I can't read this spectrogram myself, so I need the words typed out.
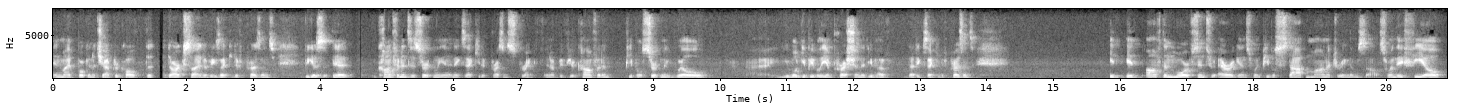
in my book in a chapter called "The Dark Side of Executive Presence," because uh, confidence is certainly an executive presence strength. You know, if you're confident, people certainly will. Uh, you will give people the impression that you have that executive presence it, it often morphs into arrogance when people stop monitoring themselves, when they feel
